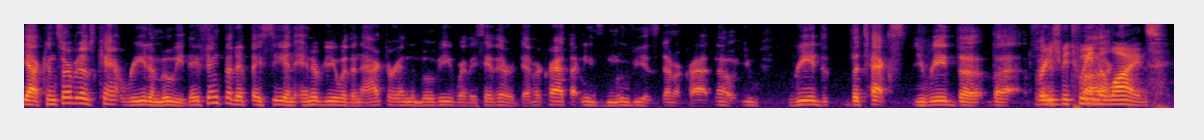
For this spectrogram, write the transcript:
yeah, conservatives can't read a movie. They think that if they see an interview with an actor in the movie where they say they're a Democrat, that means the movie is Democrat. No, you read the text. You read the the read between product. the lines.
